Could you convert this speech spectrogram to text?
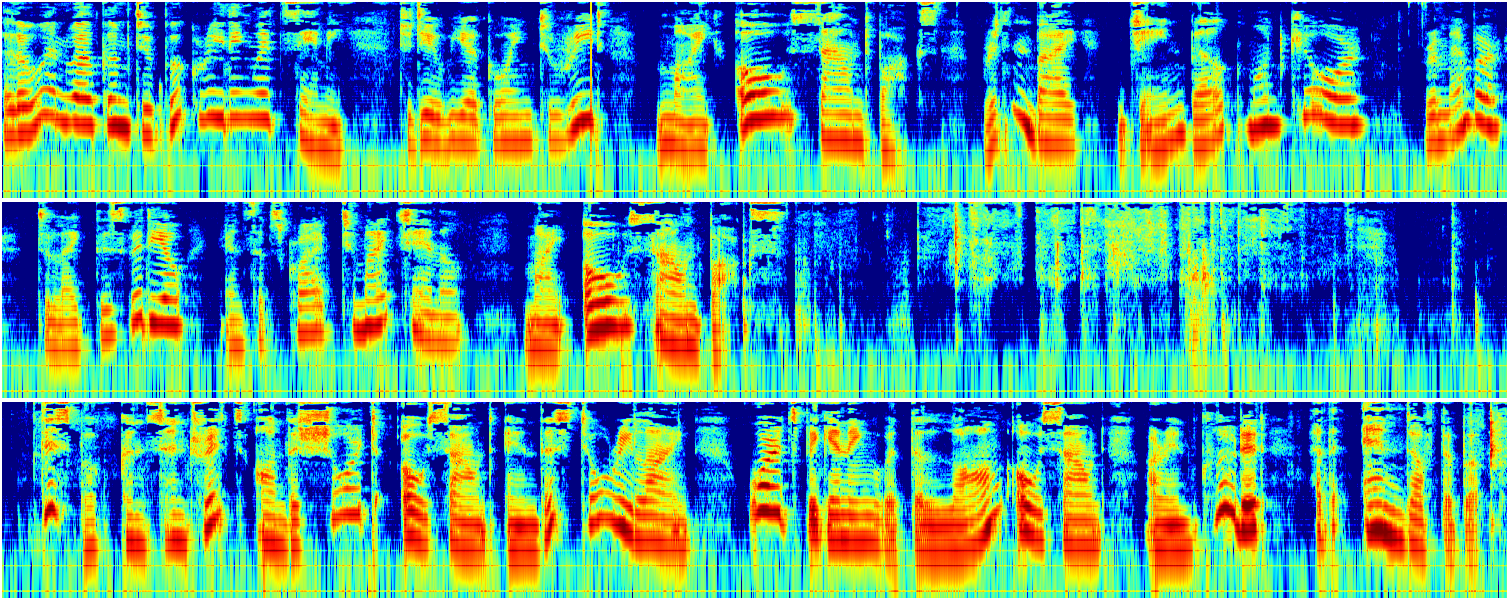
Hello and welcome to Book Reading with Sammy. Today we are going to read My O Sound Box, written by Jane Belk Moncure. Remember to like this video and subscribe to my channel, My O Sound Box. This book concentrates on the short O sound in the storyline Words beginning with the long O sound are included at the end of the book.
